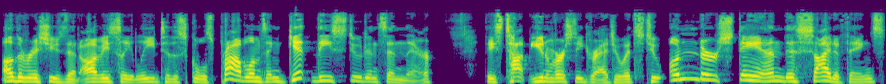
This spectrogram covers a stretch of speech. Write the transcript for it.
other issues that obviously lead to the school's problems, and get these students in there, these top university graduates, to understand this side of things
